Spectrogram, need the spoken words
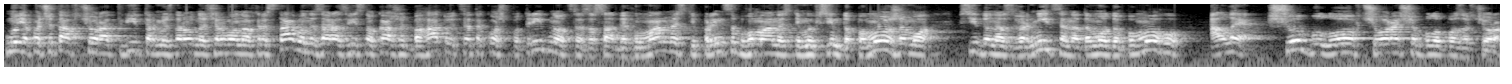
Ну, я почитав вчора твіттер Міжнародного Червоного Хреста. Вони зараз, звісно, кажуть багато, і це також потрібно. Це засади гуманності, принцип гуманності. Ми всім допоможемо, всі до нас зверніться, надамо допомогу. Але що було вчора, що було позавчора?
